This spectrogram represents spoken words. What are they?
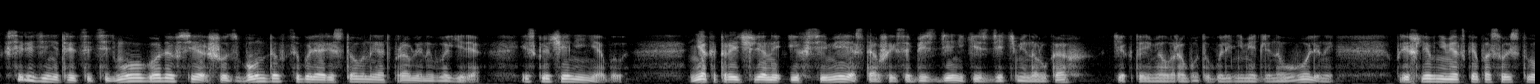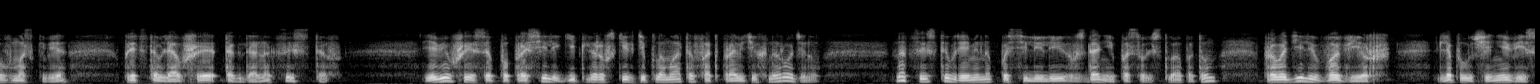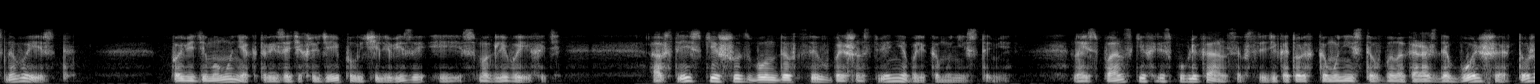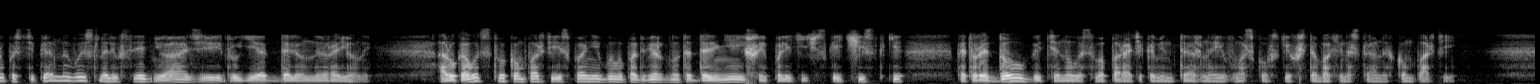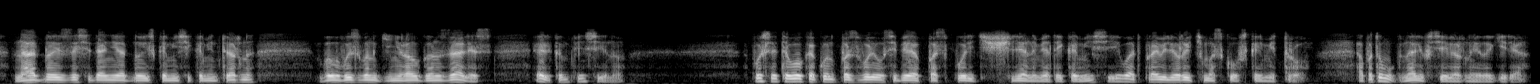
К середине 1937 года все шуцбундовцы были арестованы и отправлены в лагеря. Исключений не было. Некоторые члены их семей, оставшиеся без денег и с детьми на руках, те, кто имел работу, были немедленно уволены, пришли в немецкое посольство в Москве, представлявшее тогда нацистов. Явившиеся попросили гитлеровских дипломатов отправить их на родину. Нацисты временно поселили их в здании посольства, а потом проводили в Авир для получения виз на выезд. По-видимому, некоторые из этих людей получили визы и смогли выехать. Австрийские шуцбундовцы в большинстве не были коммунистами но испанских республиканцев, среди которых коммунистов было гораздо больше, тоже постепенно выслали в Среднюю Азию и другие отдаленные районы. А руководство Компартии Испании было подвергнуто дальнейшей политической чистке, которая долго тянулась в аппарате Коминтерна и в московских штабах иностранных компартий. На одно из заседаний одной из комиссий Коминтерна был вызван генерал Гонзалес, Эль Компенсино, После того, как он позволил себе поспорить с членами этой комиссии, его отправили рыть московское метро, а потом угнали в северные лагеря.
